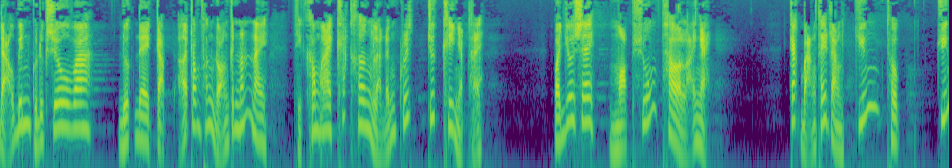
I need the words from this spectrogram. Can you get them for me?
đạo binh của Đức Giê-hô-va được đề cập ở trong phân đoạn kinh thánh này thì không ai khác hơn là Đấng Christ trước khi nhập thể. Và Giô-xê mọp xuống thờ lại Ngài. Các bạn thấy rằng chuyến thuật, chuyến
